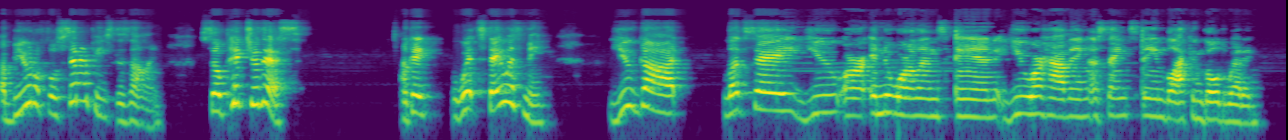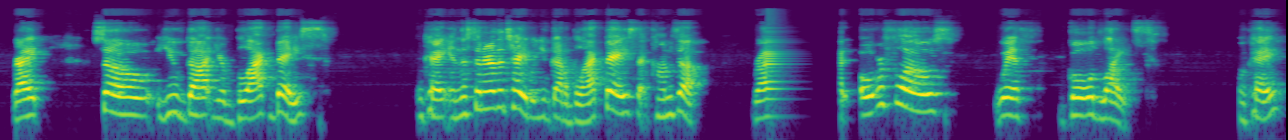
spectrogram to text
a beautiful centerpiece design. So picture this. Okay, wait, stay with me. You got, let's say you are in New Orleans and you are having a Saints themed black and gold wedding, right? So you've got your black base. Okay, in the center of the table, you've got a black base that comes up, right? It overflows with gold lights. Okay.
